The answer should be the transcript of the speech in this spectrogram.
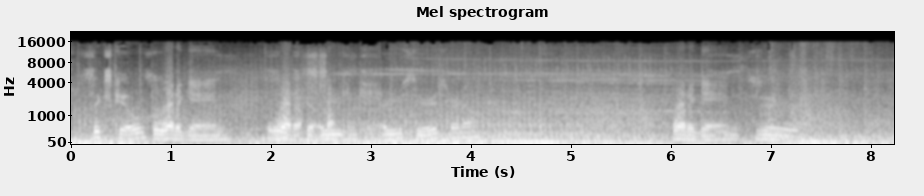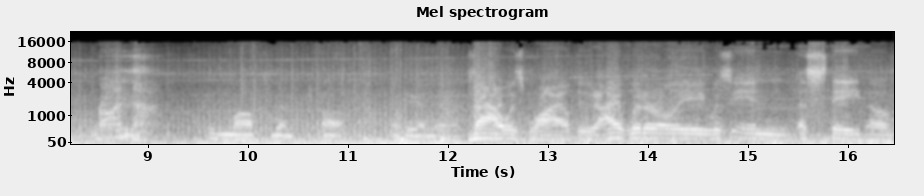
about. Six kills. What a game! What a Six kill- fucking are, you, game! are you serious right now? What a game! Dude, Run! He mopped them up at the end there. That was wild, dude. I literally was in a state of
